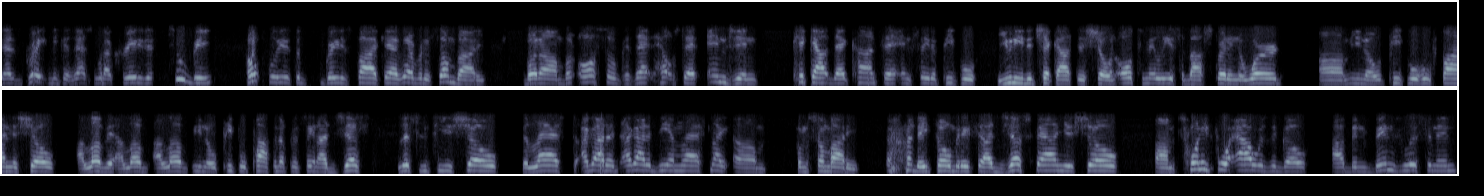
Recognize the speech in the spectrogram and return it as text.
That's great because that's what I created it to be. Hopefully, it's the greatest podcast ever to somebody. But um, but also because that helps that engine kick out that content and say to people, you need to check out this show. And ultimately, it's about spreading the word. Um, you know, people who find the show, I love it. I love, I love, you know, people popping up and saying, I just listened to your show. The last, I got a, I got a DM last night um, from somebody. they told me, they said, I just found your show um, 24 hours ago. I've been binge listening.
